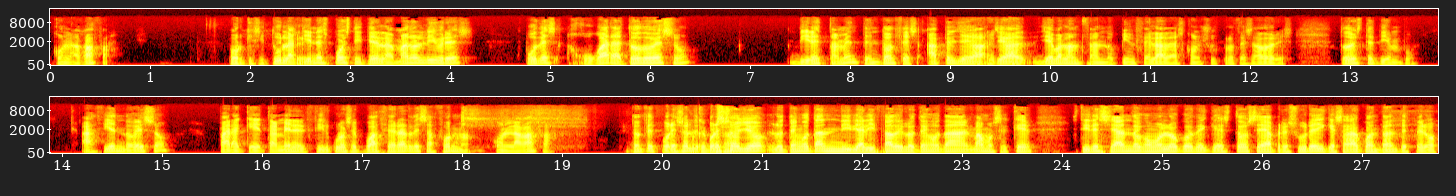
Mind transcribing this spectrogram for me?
con la gafa. Porque si tú la Sí. tienes puesta y tienes las manos libres, puedes jugar a todo eso directamente. Entonces, Apple llega, llega- lleva lanzando pinceladas con sus procesadores todo este tiempo, haciendo eso para que también el círculo se pueda cerrar de esa forma, con la gafa. Entonces, por eso, por pasa- eso yo lo tengo tan idealizado y lo tengo tan, vamos, es que estoy deseando como loco de que esto se apresure y que salga cuanto antes, pero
